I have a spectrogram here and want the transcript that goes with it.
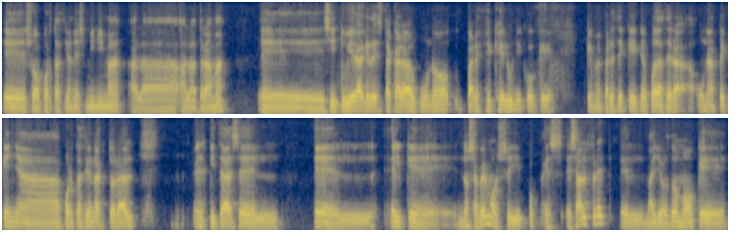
eh, su aportación es mínima a la, a la trama. Eh, si tuviera que destacar alguno, parece que el único que, que me parece que, que, puede hacer una pequeña aportación actoral es quizás el, el, que no sabemos si es, Alfred, el mayordomo que,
